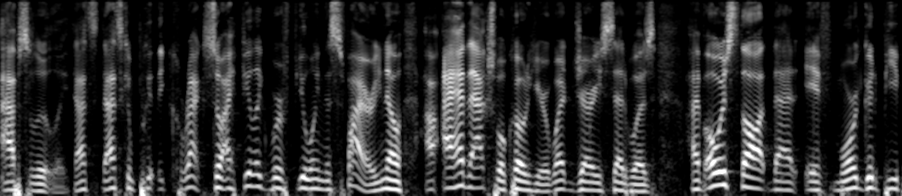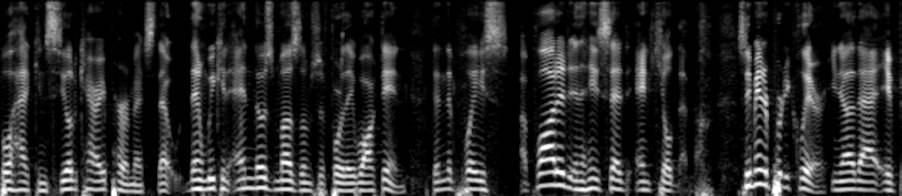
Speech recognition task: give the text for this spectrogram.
Absolutely. That's that's completely correct. So I feel like we're fueling this fire. You know, I, I have the actual quote here. What Jerry said was, "I've always thought that if more good people had concealed carry permits, that then we can end those Muslims before they walked in." Then the police applauded, and then he said, "And killed them." So he made it pretty clear, you know, that if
